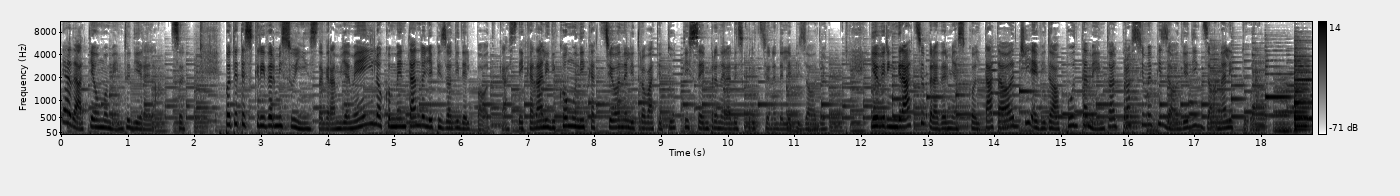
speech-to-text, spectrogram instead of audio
e adatti a un momento di relax. Potete scrivermi su Instagram via mail o commentando gli episodi del podcast. I canali di comunicazione li trovate tutti sempre nella descrizione dell'episodio. Io vi ringrazio per avermi ascoltata oggi e vi do appuntamento al prossimo episodio di Zona Lettura.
